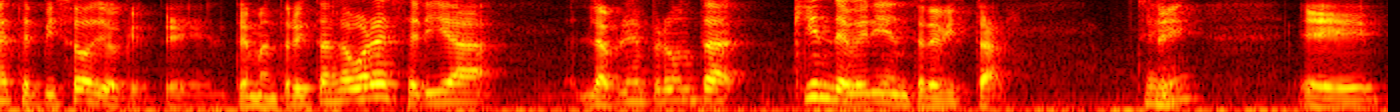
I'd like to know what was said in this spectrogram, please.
este episodio, que eh, el tema de entrevistas laborales, sería la primera pregunta, ¿quién debería entrevistar? ¿Sí? Eh,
